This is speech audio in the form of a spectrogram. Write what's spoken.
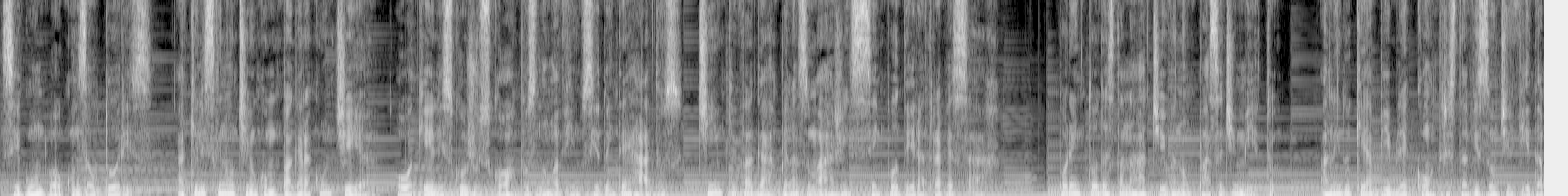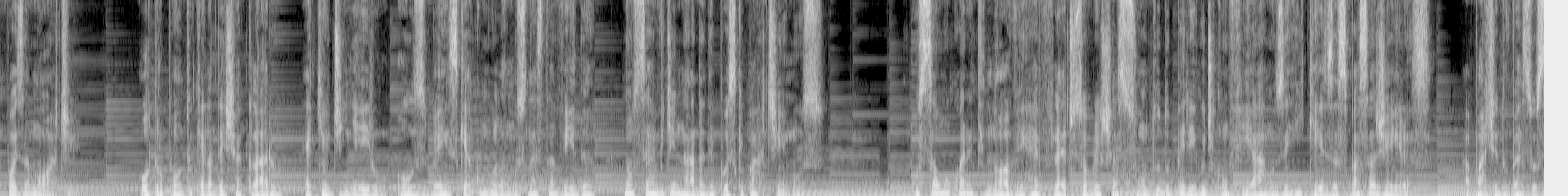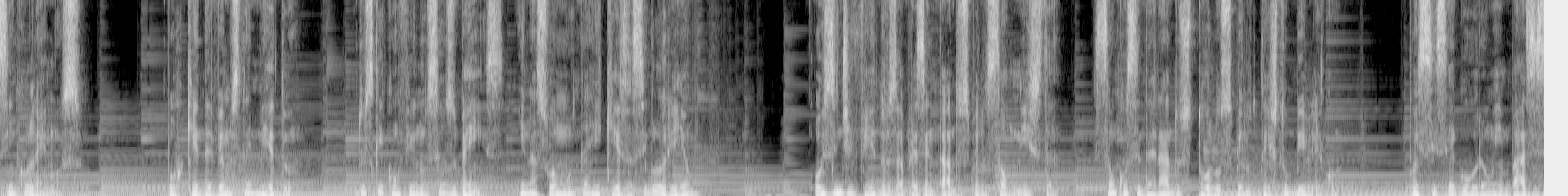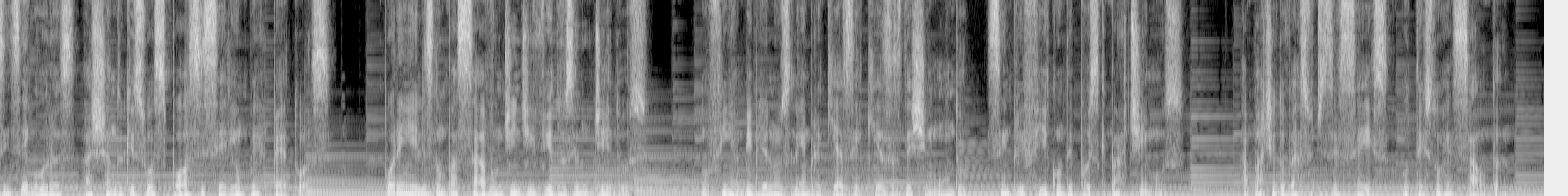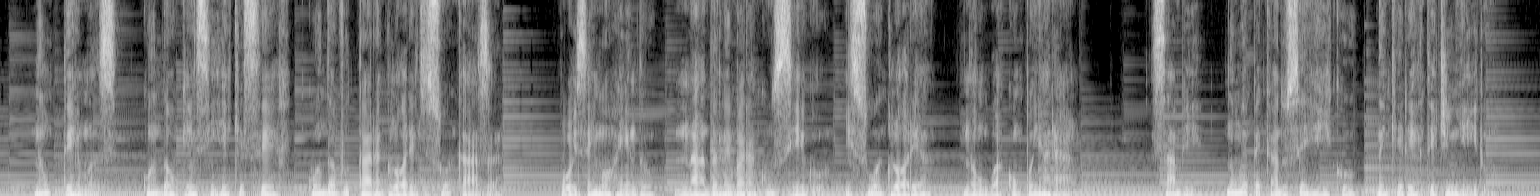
Segundo alguns autores, aqueles que não tinham como pagar a quantia, ou aqueles cujos corpos não haviam sido enterrados, tinham que vagar pelas margens sem poder atravessar. Porém, toda esta narrativa não passa de mito além do que a Bíblia é contra esta visão de vida após a morte. Outro ponto que ela deixa claro é que o dinheiro ou os bens que acumulamos nesta vida não serve de nada depois que partimos. O Salmo 49 reflete sobre este assunto do perigo de confiarmos em riquezas passageiras. A partir do verso 5 lemos: Por que devemos ter medo? Dos que confiam nos seus bens e na sua muita riqueza se gloriam? Os indivíduos apresentados pelo salmista são considerados tolos pelo texto bíblico, pois se seguram em bases inseguras achando que suas posses seriam perpétuas. Porém, eles não passavam de indivíduos iludidos. No fim, a Bíblia nos lembra que as riquezas deste mundo sempre ficam depois que partimos. A partir do verso 16, o texto ressalta: Não temas quando alguém se enriquecer, quando avultar a glória de sua casa, pois em morrendo nada levará consigo, e sua glória não o acompanhará. Sabe, não é pecado ser rico nem querer ter dinheiro.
